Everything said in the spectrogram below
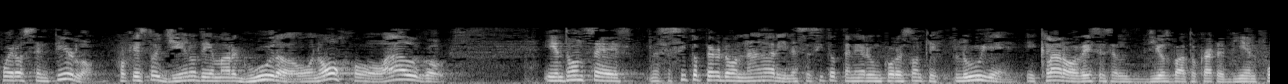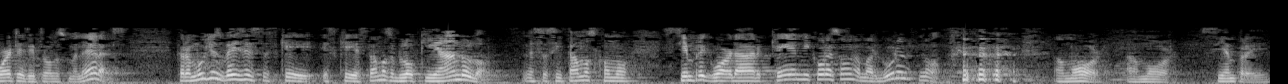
puedo sentirlo, porque estoy lleno de amargura o enojo o algo. Y entonces necesito perdonar y necesito tener un corazón que fluye. Y claro, a veces el Dios va a tocarte bien fuerte de todas maneras. Pero muchas veces es que, es que estamos bloqueándolo. Necesitamos como siempre guardar, ¿qué en mi corazón? ¿Amargura? No. amor, amor. Siempre.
